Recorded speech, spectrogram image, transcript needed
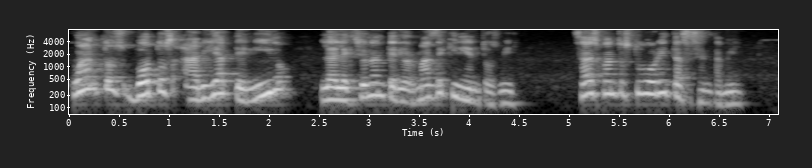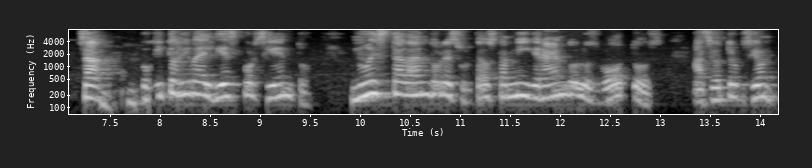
¿Cuántos votos había tenido la elección anterior? Más de 500 mil. ¿Sabes cuántos tuvo ahorita? 60 mil. O sea, un poquito arriba del 10%. No está dando resultados, está migrando los votos hacia otra opción.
